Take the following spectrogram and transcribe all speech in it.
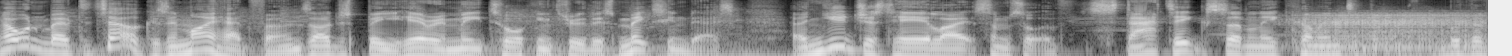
I wouldn't be able to tell because in my headphones I'll just be hearing me talking through this mixing desk, and you'd just hear like some sort of static suddenly come into with a.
